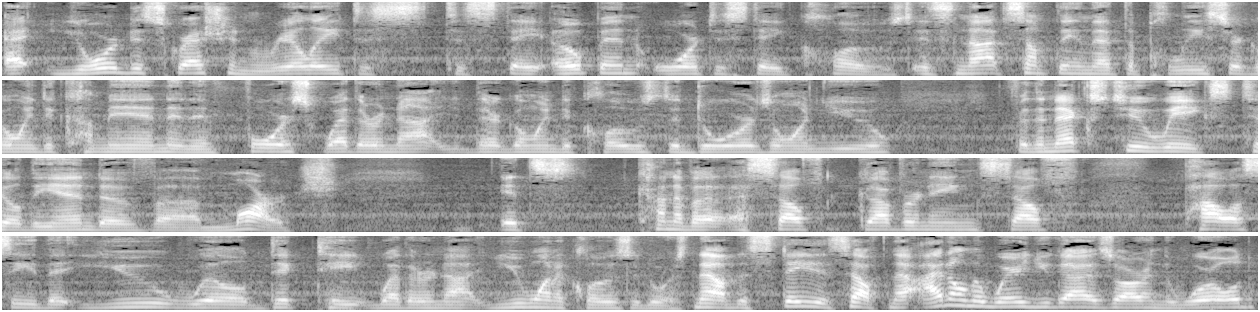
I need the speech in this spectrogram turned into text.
at your discretion really to to stay open or to stay closed. It's not something that the police are going to come in and enforce whether or not they're going to close the doors on you for the next two weeks till the end of uh, March. It's kind of a, a self-governing, self policy that you will dictate whether or not you want to close the doors. Now, the state itself. Now, I don't know where you guys are in the world.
